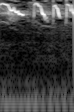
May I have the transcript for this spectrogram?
you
